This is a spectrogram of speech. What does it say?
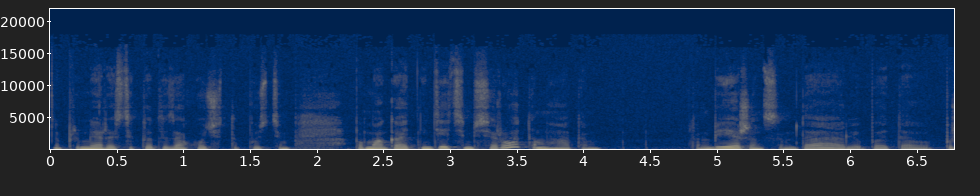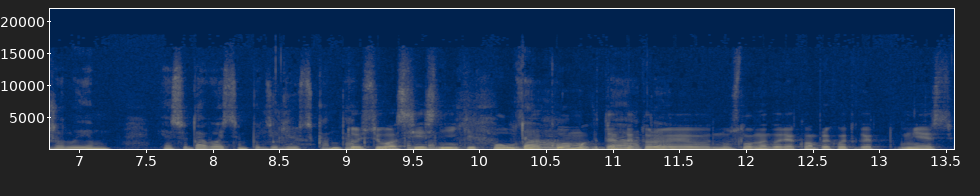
например, если кто-то захочет, допустим, помогать не детям-сиротам, а там там, беженцам, да, либо это пожилым, я с удовольствием поделюсь контактами. Ну, то есть у вас есть некий пул да, знакомых, да, да которые, да. Ну, условно говоря, к вам приходят и говорят, у меня есть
